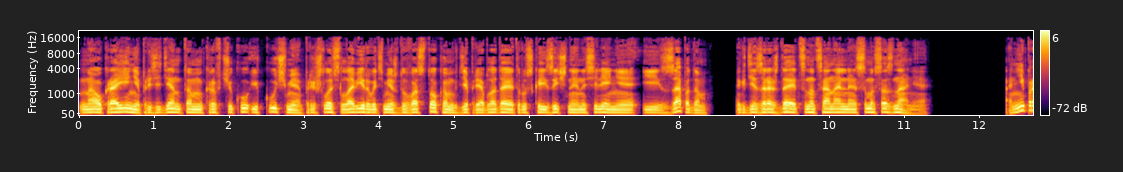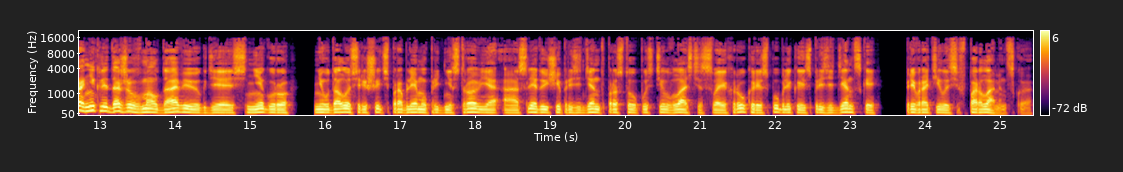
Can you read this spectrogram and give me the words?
На Украине президентам Кравчуку и Кучме пришлось лавировать между Востоком, где преобладает русскоязычное население, и Западом, где зарождается национальное самосознание. Они проникли даже в Молдавию, где Снегуру не удалось решить проблему Приднестровья, а следующий президент просто упустил власть из своих рук, республика из президентской превратилась в парламентскую.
